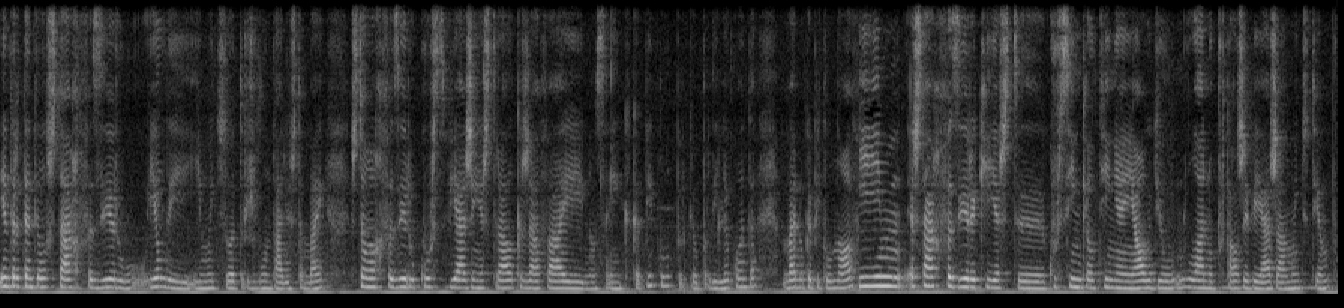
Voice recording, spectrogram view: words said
Entretanto, ele está a refazer, o, ele e, e muitos outros voluntários também, estão a refazer o curso de viagem astral que já vai, não sei em que capítulo, porque eu perdi-lhe a conta, vai no capítulo 9 e hum, está a refazer aqui este cursinho que ele tinha em áudio lá no portal GVA já há muito tempo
